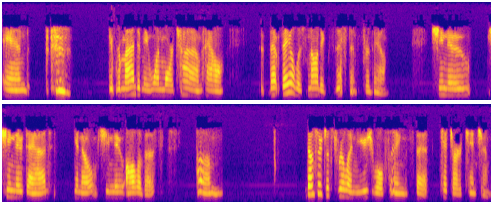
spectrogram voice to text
And it reminded me one more time how that veil is not existent for them. She knew she knew dad, you know, she knew all of us. Um those are just real unusual things that catch our attention.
